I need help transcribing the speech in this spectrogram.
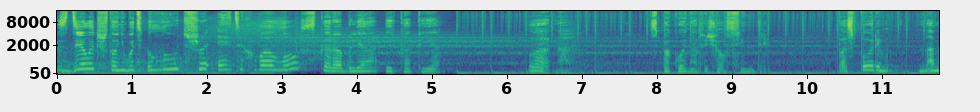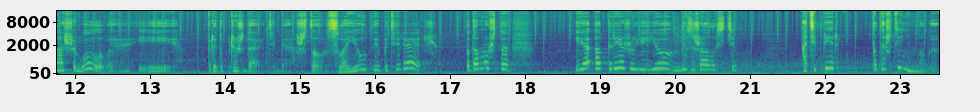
сделать что-нибудь лучше этих волос, корабля и копья. Ладно, спокойно отвечал Синдри. Поспорим на наши головы и Предупреждаю тебя, что свою ты потеряешь, потому что я отрежу ее без жалости. А теперь подожди немного,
